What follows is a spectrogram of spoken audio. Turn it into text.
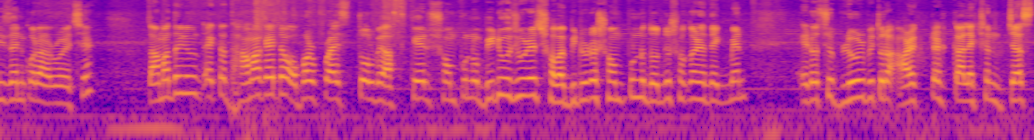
ডিজাইন করা রয়েছে। তো আমাদের কিন্তু একটা ধামাকা একটা অফার প্রাইস চলবে আজকের সম্পূর্ণ ভিডিও জুড়ে। সবাই ভিডিওটা সম্পূর্ণ ধৈর্য সহকারে দেখবেন। এটা হচ্ছে ব্লুর ভিতরে আরেকটা কালেকশন জাস্ট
